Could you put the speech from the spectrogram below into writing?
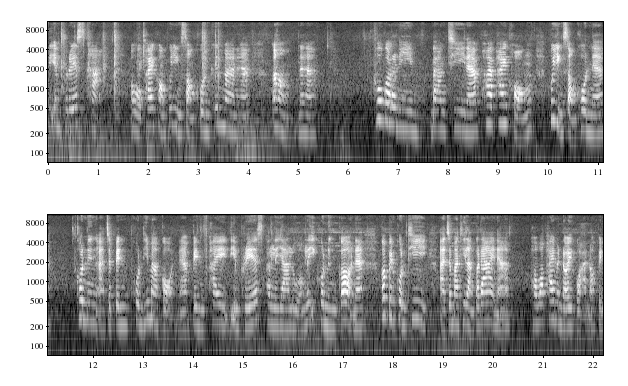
The Empress ค่ะ อ้ไพ่ของผู้หญิงสองคนขึ้นมานะคะอ่านะคะคู่กรณีบางทีนะไพ่ไพ่ของผู้หญิงสองคนนะคนหนึ่งอาจจะเป็นคนที่มาก่อนนะ เป็นไพ่ The Empress ภรรยาหลวง และอีกคนหนึ่งก็นะ ก็เป็นคนที่อาจจะมาทีหลังก็ได้นะ เพราะว่าไพ่มันด้อยกว่าเนาะ เป็น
